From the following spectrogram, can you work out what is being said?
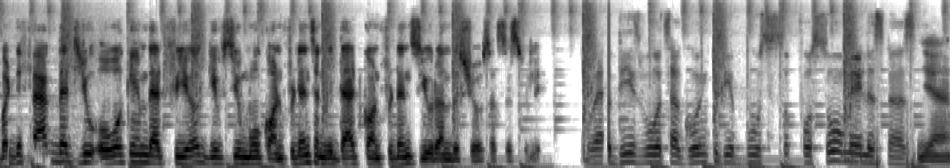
But the fact that you overcame that fear gives you more confidence and with that confidence you run the show successfully. Well these words are going to be a boost for so many listeners. Yeah.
